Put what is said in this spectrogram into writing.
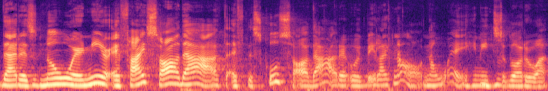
that is nowhere near. If I saw that, if the school saw that, it would be like, no, no way. He needs mm-hmm. to go to a,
